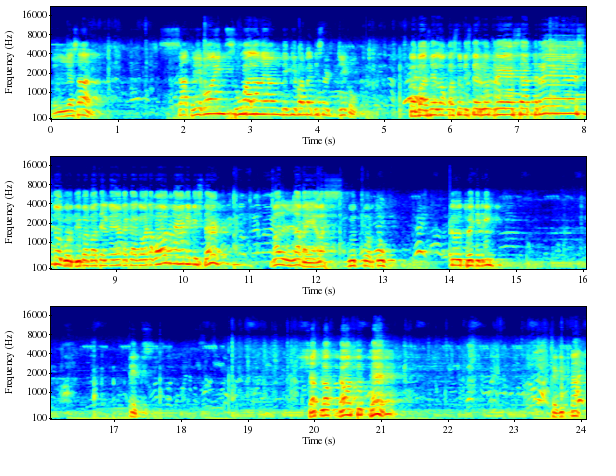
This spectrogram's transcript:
Ilyasan. Sa 3 points, wala ngayon, big rebound by Mr. Jacob. Kabase long pass to Mr. Lumbre sa tres. No good. Rebound battle ngayon. Nagkagawa na ko. Ano ngayon ni Mr. Malabayabas. Good for 2. To 23. Shot clock down to 10. Sa gitna.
